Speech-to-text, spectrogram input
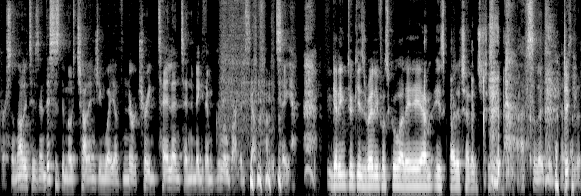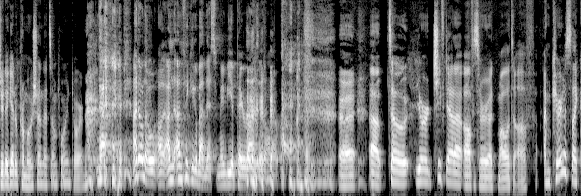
personalities. And this is the most challenging way of nurturing talent and make them grow by themselves, I would say. Getting two kids ready for school at 8 a.m. is quite a challenge too. absolutely. absolutely. Do, do, they get a promotion at some point or? I don't know. I'm, I'm thinking about this. Maybe a pay rise. I don't know. uh, uh, so you're chief data officer at Molotov. I'm curious, like,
